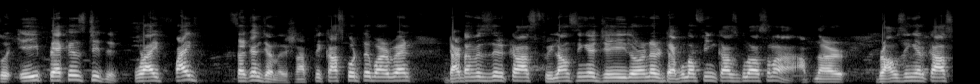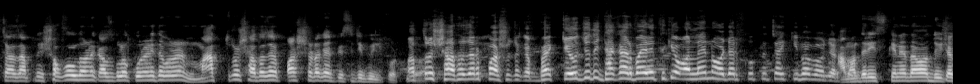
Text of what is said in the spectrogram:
তো এই প্যাকেজটিতে প্রায় ফাইভ সেকেন্ড জেনারেশন আপনি কাজ করতে পারবেন। ডাটাবেসের কাজ ফ্রিলান্সিং এর যে এই ধরনের ডেভেলপিং কাজগুলো আছে না আপনার ব্রাউজিং এর কাজ টাজ আপনি সকল ধরনের কাজগুলো করে নিতে পারবেন। মাত্র সাত হাজার পাঁচশো টাকায় পিসিটি বিল্ড করতে মাত্র 7500 টাকা। ভাই কেউ যদি ঢাকার বাইরে থেকে অনলাইনে অর্ডার করতে চায় কীভাবে অর্ডার আমাদের স্ক্রিনে দেওয়া দুইটা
